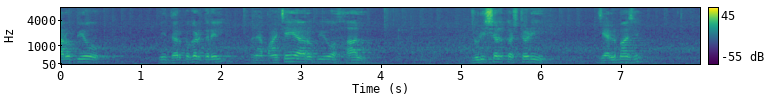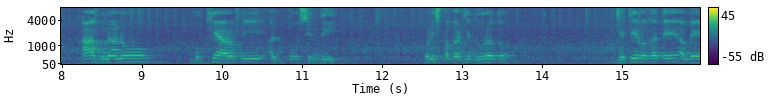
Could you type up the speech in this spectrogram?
આરોપીઓની ધરપકડ કરેલી અને આ પાંચેય આરોપીઓ હાલ જ્યુડિશિયલ કસ્ટડી જેલમાં છે. આ ગુનાનો મુખ્ય આરોપી અલ્પુ સિંધી પોલીસ પકડથી દૂર હતો. જે તે વખતે અમે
